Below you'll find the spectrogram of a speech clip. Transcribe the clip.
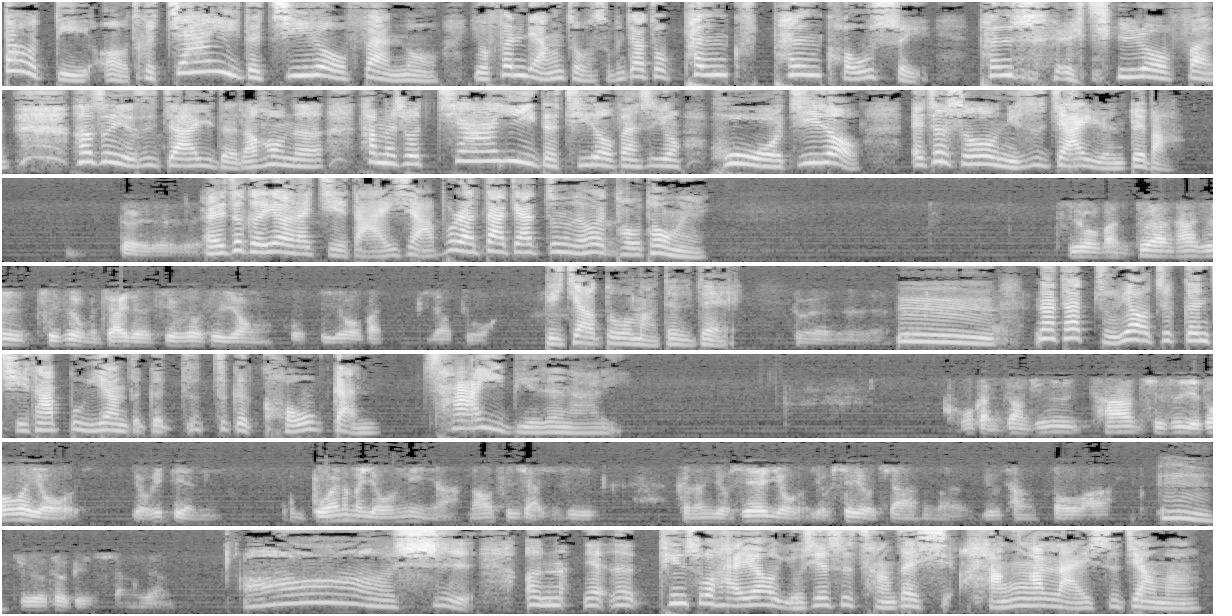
到底哦，这个嘉义的鸡肉饭哦，有分两种，什么叫做喷喷口水喷水鸡肉饭？他说也是嘉义的。然后呢，他们说嘉义的鸡肉饭是用火鸡肉。哎，这时候你是嘉义人对吧？对对对。哎，这个要来解答一下，不然大家真的会头痛哎。鸡肉饭对啊，它是其实我们嘉义的鸡肉都是用火鸡肉饭比较多，比较多嘛，对不对？对对对，嗯，那它主要就跟其他不一样，这个这这个口感差异别在哪里？口感上，就是它其实也都会有有一点不会那么油腻啊，然后吃起来就是可能有些有有些有加什么油肠粥啊，嗯，就是特别香这样。哦，是，呃，那那听说还要有些是藏在行啊来，是这样吗？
